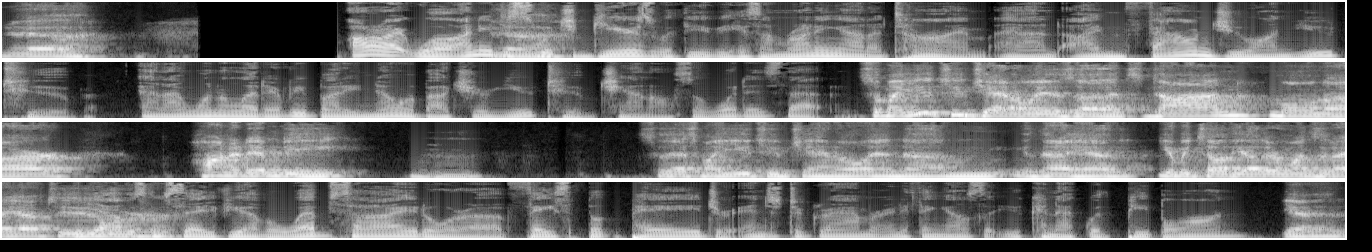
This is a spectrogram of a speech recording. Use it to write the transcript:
yeah. All right, well, I need to switch gears with you because I'm running out of time, and I found you on YouTube, and I want to let everybody know about your YouTube channel. So, what is that? So my YouTube channel is uh, it's Don Molnar Haunted MD. hmm So that's my YouTube channel, and um, and then I have. You want me to tell the other ones that I have too? Yeah, I was going to say if you have a website or a Facebook page or Instagram or anything else that you connect with people on. Yeah.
